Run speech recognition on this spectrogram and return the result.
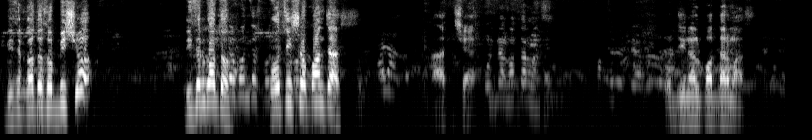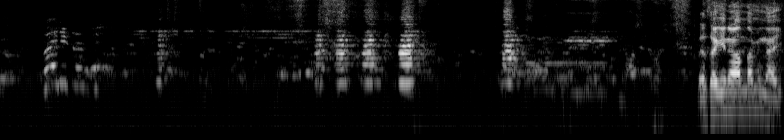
দিছেন কত চব্বিশশো? দিছেন কত? পঁচিশশো পঞ্চাশ আচ্ছা। অরিজিনাল পদ্মার মাছ। বেচা কিনা আমদামি নাই।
